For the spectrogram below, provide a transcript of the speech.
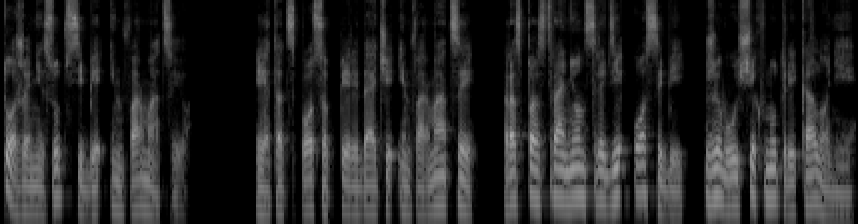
тоже несут в себе информацию. Этот способ передачи информации распространен среди особей, живущих внутри колонии.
